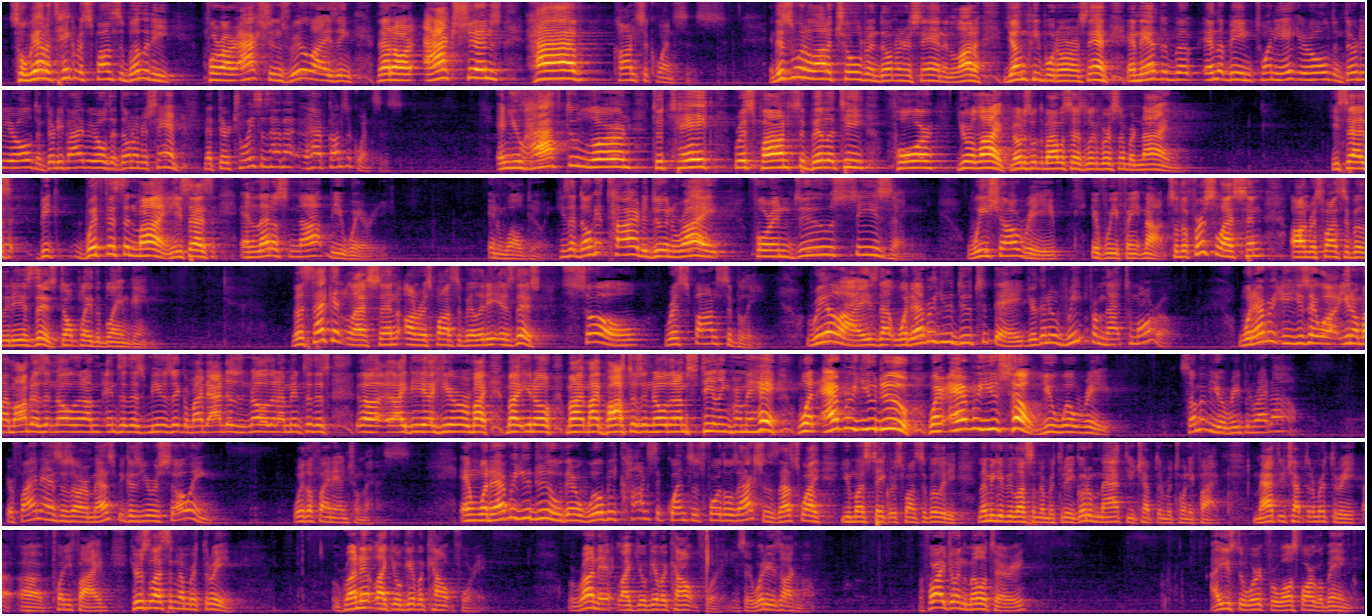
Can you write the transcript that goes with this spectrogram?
So we ought to take responsibility for our actions, realizing that our actions have consequences. And this is what a lot of children don't understand, and a lot of young people don't understand. And they have to end up being 28 year olds and 30 year olds and 35 year olds that don't understand that their choices have, have consequences. And you have to learn to take responsibility for your life. Notice what the Bible says. Look at verse number 9. He says, with this in mind, he says, and let us not be weary in well doing. He said, Don't get tired of doing right, for in due season we shall reap if we faint not. So the first lesson on responsibility is this don't play the blame game. The second lesson on responsibility is this sow responsibly. Realize that whatever you do today, you're going to reap from that tomorrow. Whatever you say, well, you know, my mom doesn't know that I'm into this music, or my dad doesn't know that I'm into this uh, idea here, or my, my, you know, my, my boss doesn't know that I'm stealing from him. Hey, whatever you do, wherever you sow, you will reap. Some of you are reaping right now. Your finances are a mess because you were sowing with a financial mess. And whatever you do, there will be consequences for those actions. That's why you must take responsibility. Let me give you lesson number three. Go to Matthew chapter number 25. Matthew chapter number three, uh, uh, 25. Here's lesson number three run it like you'll give account for it. Run it like you'll give account for it. You say, what are you talking about? Before I joined the military, I used to work for Wells Fargo Bank.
